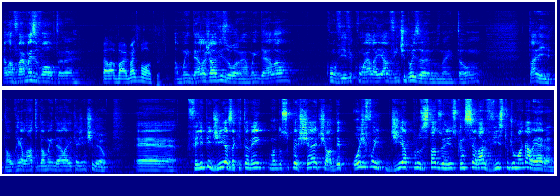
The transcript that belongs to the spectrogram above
Ela vai mais volta, né? Ela vai mais volta. A mãe dela já avisou, né? A mãe dela convive com ela aí há 22 anos, né? Então, tá aí, tá o relato da mãe dela aí que a gente leu. É... Felipe Dias aqui também mandou super chat, ó. De... Hoje foi dia para os Estados Unidos cancelar visto de uma galera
